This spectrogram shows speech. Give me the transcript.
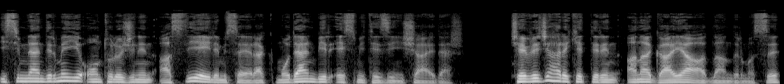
isimlendirmeyi ontolojinin asli eylemi sayarak modern bir esmi tezi inşa eder. Çevreci hareketlerin ana gaye adlandırması,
